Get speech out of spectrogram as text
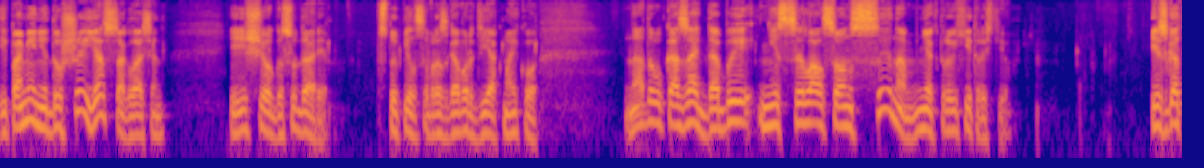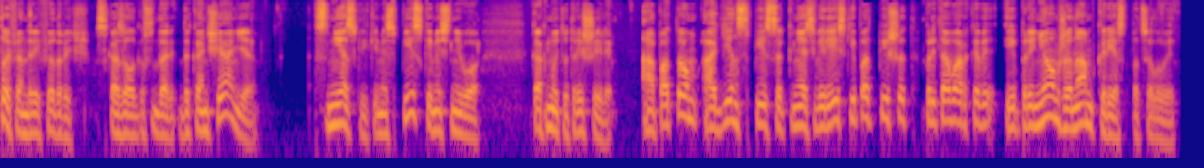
и помене души я согласен. И еще, государе, — вступился в разговор дьяк Майко, — надо указать, дабы не ссылался он с сыном некоторую хитростью. «Изготовь, Андрей Федорович», — сказал государь, — «до кончания, с несколькими списками с него, как мы тут решили, а потом один список князь Верейский подпишет при Товаркове, и при нем же нам крест поцелует».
